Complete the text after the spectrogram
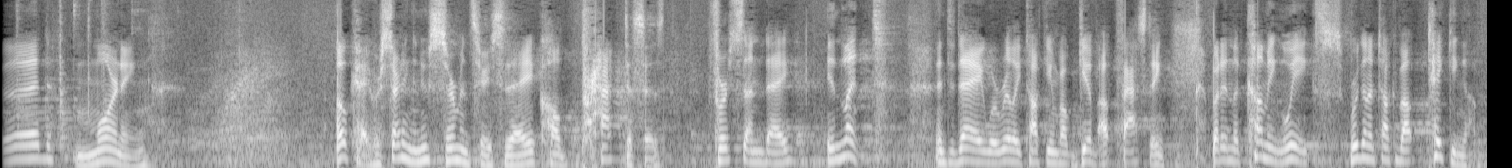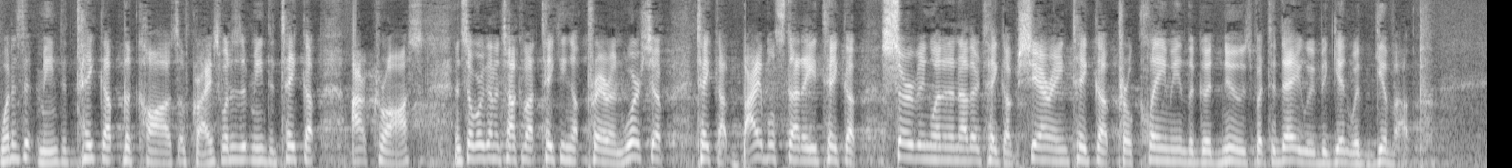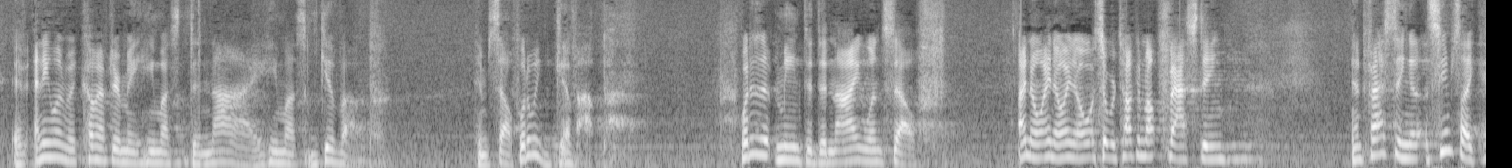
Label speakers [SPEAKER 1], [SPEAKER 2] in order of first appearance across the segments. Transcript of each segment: [SPEAKER 1] Good morning. Okay, we're starting a new sermon series today called Practices. First Sunday in Lent. And today we're really talking about give up fasting. But in the coming weeks, we're going to talk about taking up. What does it mean to take up the cause of Christ? What does it mean to take up our cross? And so we're going to talk about taking up prayer and worship, take up Bible study, take up serving one another, take up sharing, take up proclaiming the good news. But today we begin with give up. If anyone would come after me, he must deny, he must give up himself. What do we give up? What does it mean to deny oneself? I know, I know, I know. So we're talking about fasting. And fasting, it seems like,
